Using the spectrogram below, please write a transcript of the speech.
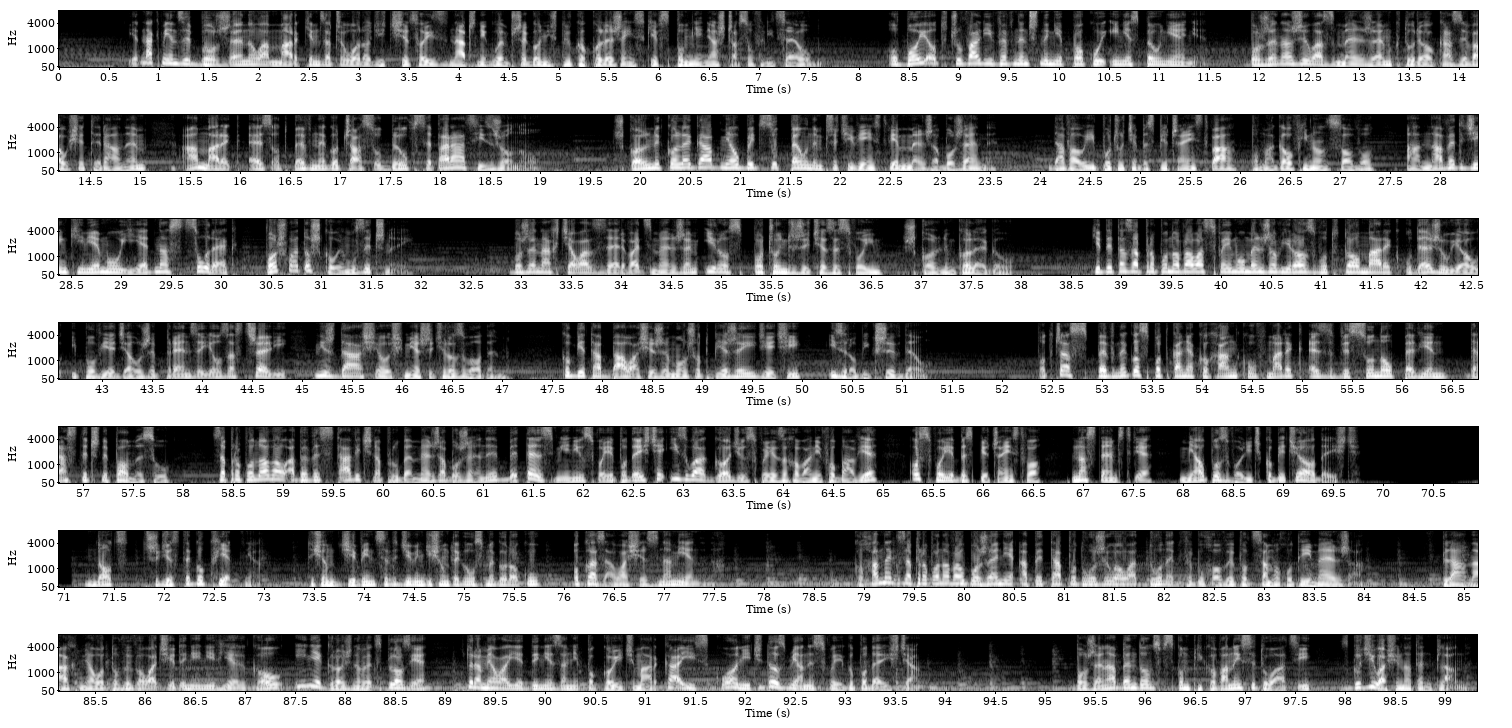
Jednak między Bożeną a Markiem zaczęło rodzić się coś znacznie głębszego niż tylko koleżeńskie wspomnienia z czasów liceum. Oboje odczuwali wewnętrzny niepokój i niespełnienie. Bożena żyła z mężem, który okazywał się tyranem, a Marek S. od pewnego czasu był w separacji z żoną. Szkolny kolega miał być zupełnym przeciwieństwem męża Bożeny. Dawał jej poczucie bezpieczeństwa, pomagał finansowo, a nawet dzięki niemu jedna z córek poszła do szkoły muzycznej. Bożena chciała zerwać z mężem i rozpocząć życie ze swoim szkolnym kolegą. Kiedy ta zaproponowała swojemu mężowi rozwód, to Marek uderzył ją i powiedział, że prędzej ją zastrzeli, niż da się ośmieszyć rozwodem. Kobieta bała się, że mąż odbierze jej dzieci i zrobi krzywdę. Podczas pewnego spotkania kochanków Marek S. wysunął pewien drastyczny pomysł. Zaproponował, aby wystawić na próbę męża Bożeny, by ten zmienił swoje podejście i złagodził swoje zachowanie w obawie o swoje bezpieczeństwo. W następstwie miał pozwolić kobiecie odejść. Noc 30 kwietnia 1998 roku okazała się znamienna. Kochanek zaproponował Bożenie, aby ta podłożyła ładunek wybuchowy pod samochód jej męża. W planach miało to wywołać jedynie niewielką i niegroźną eksplozję, która miała jedynie zaniepokoić Marka i skłonić do zmiany swojego podejścia. Bożena, będąc w skomplikowanej sytuacji, zgodziła się na ten plan.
